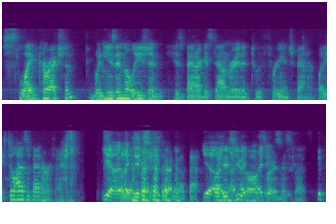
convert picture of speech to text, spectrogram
Slight correction: when he's in the Legion, his banner gets downrated to a three-inch banner, but he still has a banner effect. Yeah, Oh, I that's did see that. about that. Yeah, oh, did I- you? I- oh, I sorry, I missed that.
